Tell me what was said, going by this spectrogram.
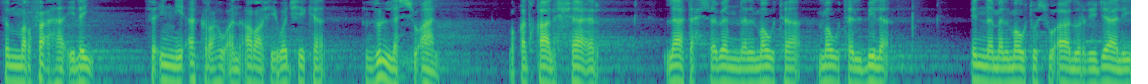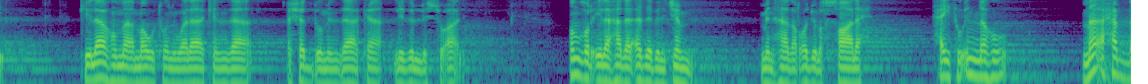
ثم ارفعها إلي فإني أكره أن أرى في وجهك ذل السؤال. وقد قال الشاعر لا تحسبن الموت موت البلا إنما الموت سؤال الرجال كلاهما موت ولكن ذا أشد من ذاك لذل السؤال. انظر إلى هذا الأدب الجم من هذا الرجل الصالح حيث إنه ما أحب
